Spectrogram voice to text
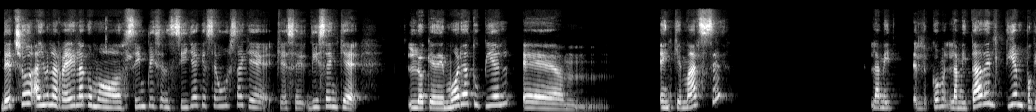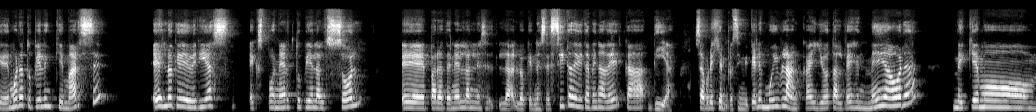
De hecho, hay una regla como simple y sencilla que se usa que, que se dicen que lo que demora tu piel em, en quemarse, la, la mitad del tiempo que demora tu piel en quemarse es lo que deberías exponer tu piel al sol eh, para tener lo que necesita de vitamina D cada día. O sea, por ejemplo, si mi piel es muy blanca y yo tal vez en media hora me quemo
